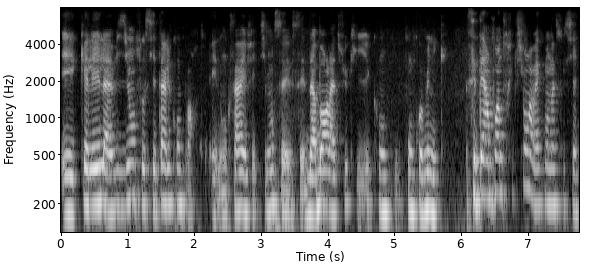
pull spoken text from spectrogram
et quelle est la vision sociétale qu'on porte. Et donc ça effectivement c'est d'abord là-dessus qu'on communique c'était un point de friction avec mon associé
